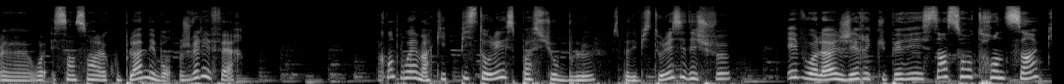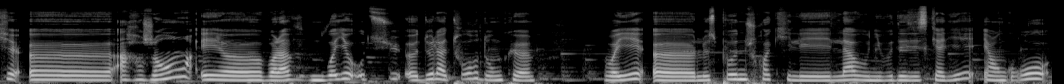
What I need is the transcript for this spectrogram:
Ouais, 500 à la coupe là, mais bon, je vais les faire. Par contre, ouais, marqué pistolet spatio bleu. C'est pas des pistolets, c'est des cheveux. Et voilà, j'ai récupéré 535 euh, argent. Et euh, voilà, vous me voyez au-dessus euh, de la tour. Donc, vous voyez, le spawn, je crois qu'il est là au niveau des escaliers. Et en gros,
